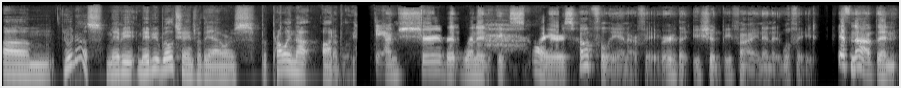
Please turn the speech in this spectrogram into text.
watch. Um, who knows? Maybe maybe it will change with the hours, but probably not audibly. Damn. I'm sure that when it expires, hopefully in our favor, that you should be fine and it will fade. If not, then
